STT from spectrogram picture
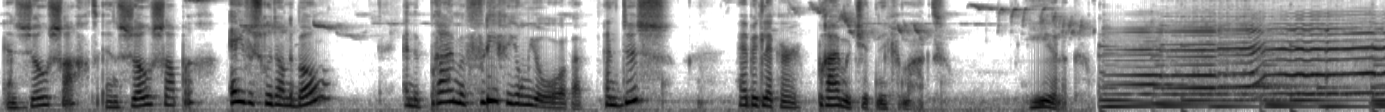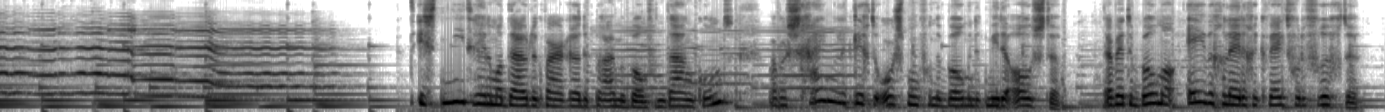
En zo zacht en zo sappig. Even schudden aan de boom. En de pruimen vliegen je om je oren. En dus heb ik lekker pruimenchutney gemaakt. Heerlijk. Het is niet helemaal duidelijk waar eh, de pruimenboom vandaan komt, maar waarschijnlijk ligt de oorsprong van de boom in het Midden-Oosten. Daar werd de boom al eeuwen geleden gekweekt voor de vruchten.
